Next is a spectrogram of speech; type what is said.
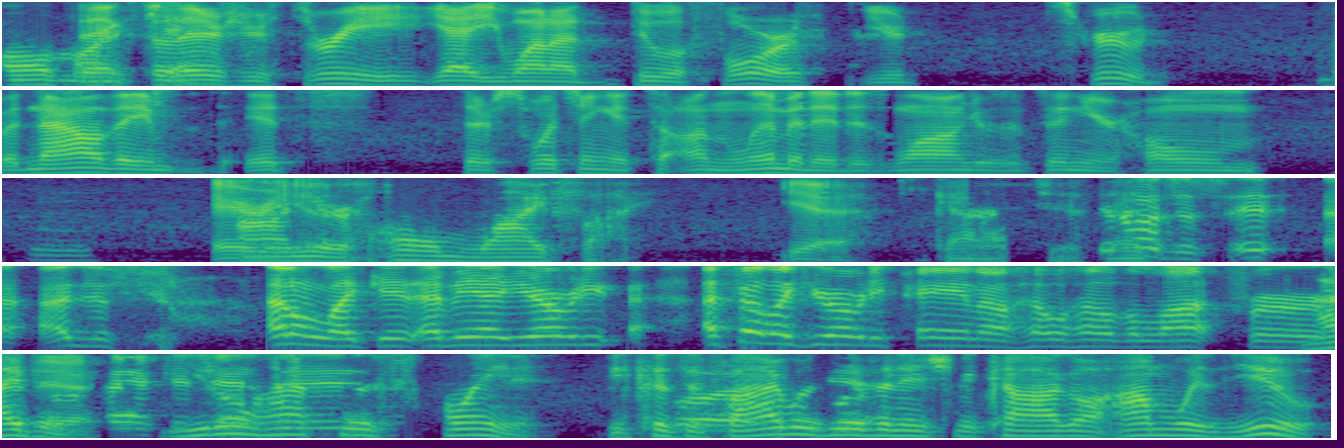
oh Hallmark thing. So there's your three. Yeah, you want to do a fourth, you're screwed. But now they, it's they're switching it to unlimited as long as it's in your home area. on your home Wi-Fi. yeah, Gotcha. You know, just it. I- I just I don't like it. I mean, you already. I felt like you're already paying a hell hell of a lot for Ivan, the you don't have to explain it because if I was yeah. living in Chicago, I'm with you.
